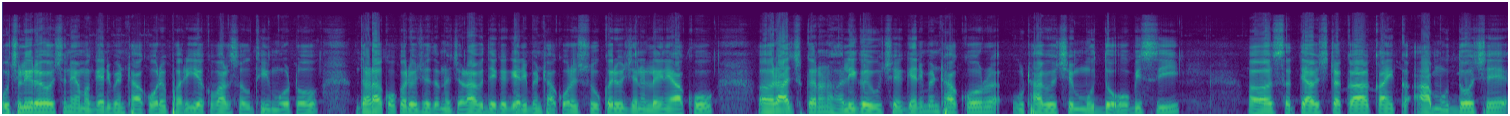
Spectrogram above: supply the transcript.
ઉછળી રહ્યો છે ને એમાં ગેરીબેન ઠાકોરે ફરી એકવાર સૌથી મોટો ધડાકો કર્યો છે. તમને જણાવી દઈએ કે ગેરીબેન ઠાકોરે શું કર્યું જેને લઈને આખું રાજકારણ હલી ગયું છે. ગેરીબેન ઠાકોર ઉઠાવ્યો છે મુદ્દો ઓબીસી સત્યાવીસ ટકા કંઈક આ મુદ્દો છે.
